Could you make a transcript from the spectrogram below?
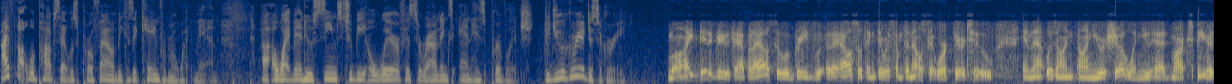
I thought what Pop said was profound because it came from a white man, uh, a white man who seems to be aware of his surroundings and his privilege. Did you agree or disagree? Well, I did agree with that, but I also agreed. I also think there was something else at work there too, and that was on on your show when you had Marc Spears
